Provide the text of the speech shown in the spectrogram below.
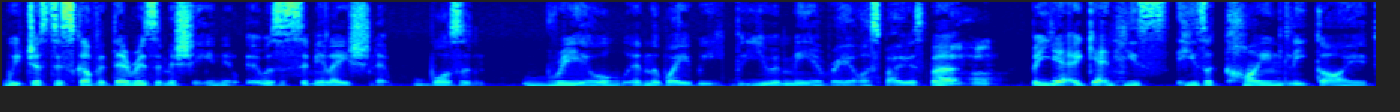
we just discovered there is a machine. It, it, was a simulation. It wasn't real in the way we you and me are real, I suppose. But mm-hmm. but yeah, again, he's he's a kindly guide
